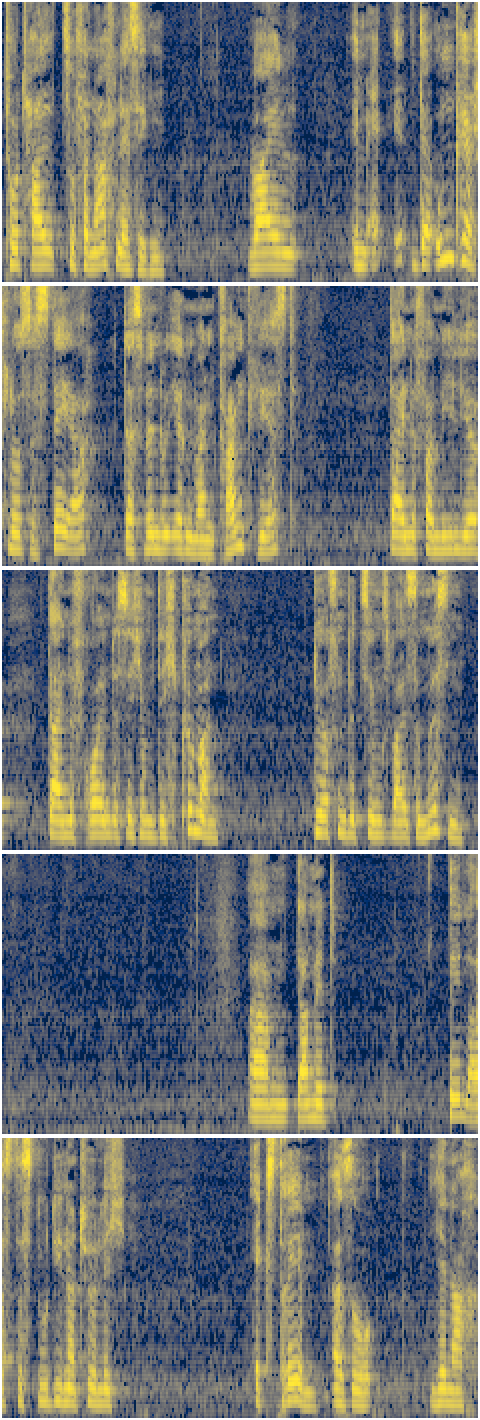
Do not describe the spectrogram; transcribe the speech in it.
total zu vernachlässigen. Weil im, der Umkehrschluss ist der, dass wenn du irgendwann krank wirst, deine Familie, deine Freunde sich um dich kümmern dürfen bzw. müssen. Ähm, damit belastest du die natürlich extrem, also je nach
